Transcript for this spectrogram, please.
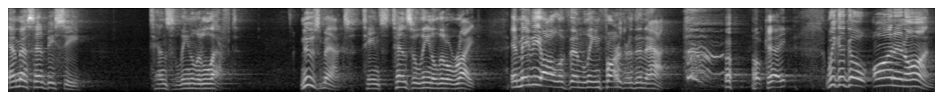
MSNBC tends to lean a little left, Newsmax tends, tends to lean a little right, and maybe all of them lean farther than that, okay? We could go on and on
